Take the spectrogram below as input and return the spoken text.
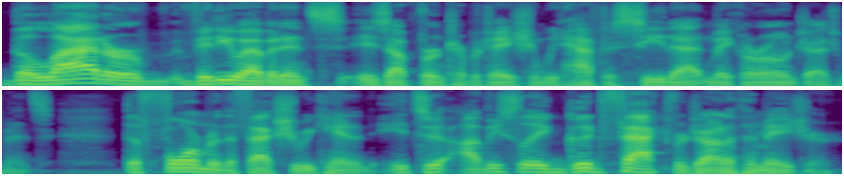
The latter, video evidence, is up for interpretation. We'd have to see that and make our own judgments. The former, the fact she recanted, it's obviously a good fact for Jonathan Major,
